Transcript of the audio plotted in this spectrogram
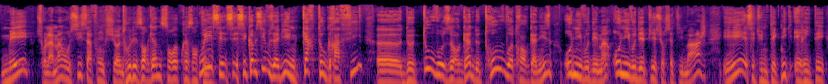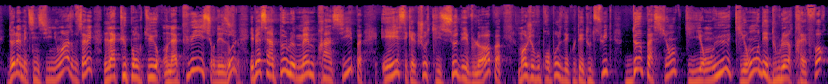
mais sur la main aussi, ça fonctionne. Tous les organes sont représentés. Oui, c'est comme si vous aviez une cartographie euh, de tous vos organes, de tout votre organisme, au niveau des mains, au niveau des pieds sur cette image, et c'est une technique héritée de la médecine chinoise. Vous savez, l'acupuncture, on appuie sur des zones, eh bien c'est un peu le même principe, et c'est quelque chose qui se développe. Moi, je vous propose d'écouter tout de suite deux patientes qui ont eu, qui ont des douleurs très fortes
